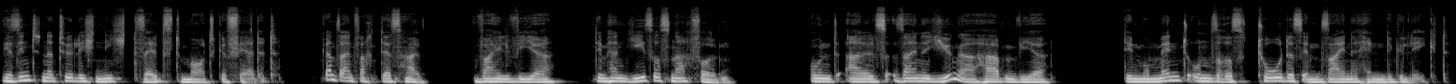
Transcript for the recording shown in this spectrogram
wir sind natürlich nicht selbstmordgefährdet. Ganz einfach deshalb, weil wir dem Herrn Jesus nachfolgen. Und als seine Jünger haben wir den Moment unseres Todes in seine Hände gelegt.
